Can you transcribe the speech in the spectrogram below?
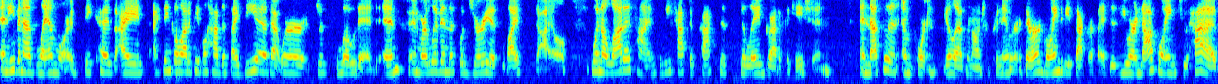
and even as landlords because I I think a lot of people have this idea that we're just loaded and and we're living this luxurious lifestyle when a lot of times we have to practice delayed gratification. And that's an important skill as an entrepreneur. There are going to be sacrifices. You are not going to have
